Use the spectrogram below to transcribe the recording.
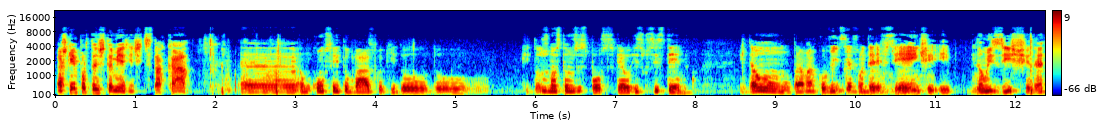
Acho que é importante também a gente destacar é, um conceito básico aqui do, do, que todos nós estamos expostos, que é o risco sistêmico. Então, para Markowitz é fronteira eficiente e não existe, né,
